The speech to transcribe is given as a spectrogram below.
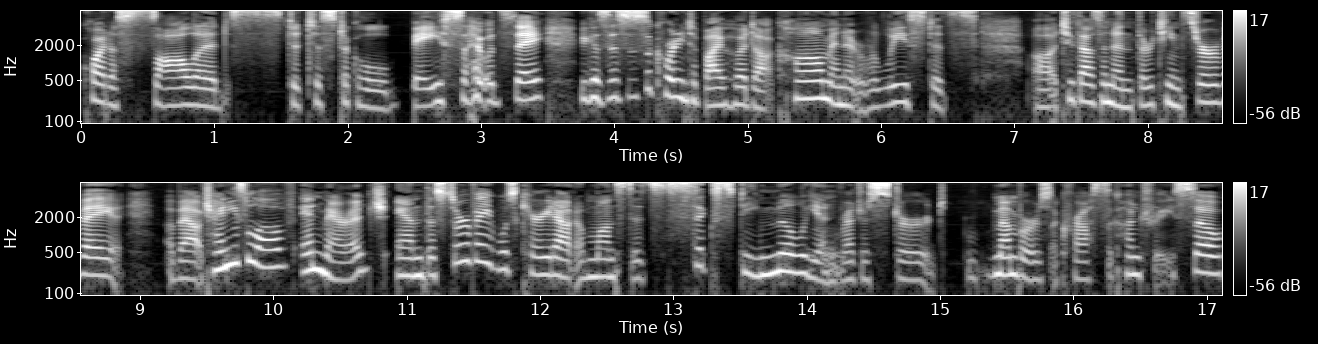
quite a solid statistical base, I would say, because this is according to Baihe.com and it released its uh, 2013 survey about Chinese love and marriage. And the survey was carried out amongst its 60 million registered members across the country. So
